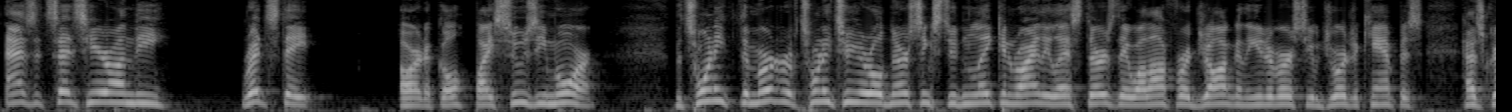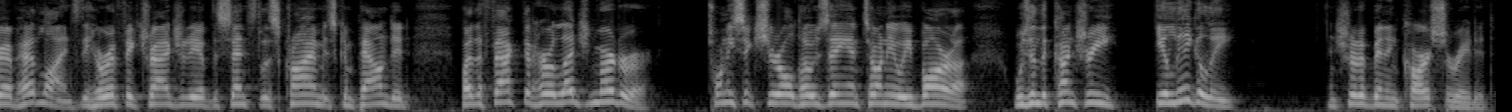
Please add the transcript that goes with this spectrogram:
As it says here on the Red State article by Susie Moore. The 20, the murder of 22-year-old nursing student Laken Riley last Thursday while out for a jog on the University of Georgia campus has grabbed headlines. The horrific tragedy of the senseless crime is compounded by the fact that her alleged murderer, 26-year-old Jose Antonio Ibarra, was in the country illegally and should have been incarcerated.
